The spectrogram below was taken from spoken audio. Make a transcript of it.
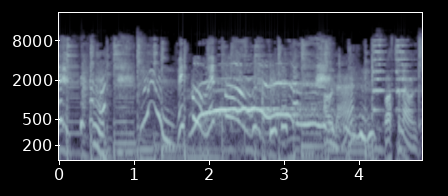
మ్మ్, విప్పు విప్పు. అవునా? వస్తున్నా ఉండు.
